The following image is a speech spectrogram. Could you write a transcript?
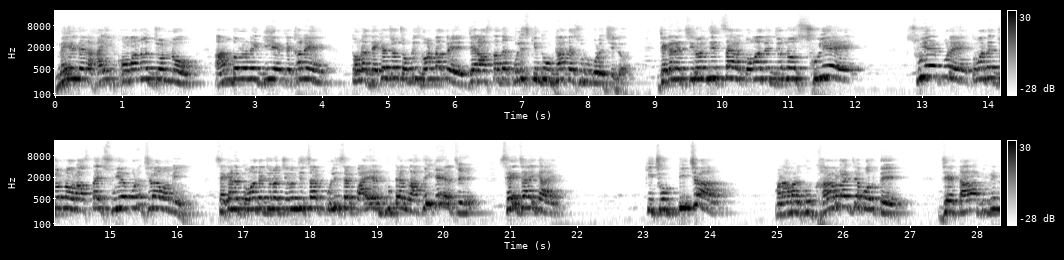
মেয়েদের হাইট কমানোর জন্য আন্দোলনে গিয়ে যেখানে তোমরা দেখেছ চব্বিশ ঘন্টাতে যে রাস্তাতে পুলিশ কিন্তু উঠাতে শুরু করেছিল। যেখানে চিরঞ্জিত স্যার তোমাদের জন্য শুয়ে শুয়ে পড়ে, তোমাদের জন্য রাস্তায় শুয়ে পড়েছিলাম আমি। সেখানে তোমাদের জন্য চিরঞ্জিত স্যার পুলিশের পায়ের বুটের লাথি খেয়েছে। সেই জায়গায় কিছু টিচার মানে আমার খুব খারাপ লাগছে বলতে, যে তারা বিভিন্ন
